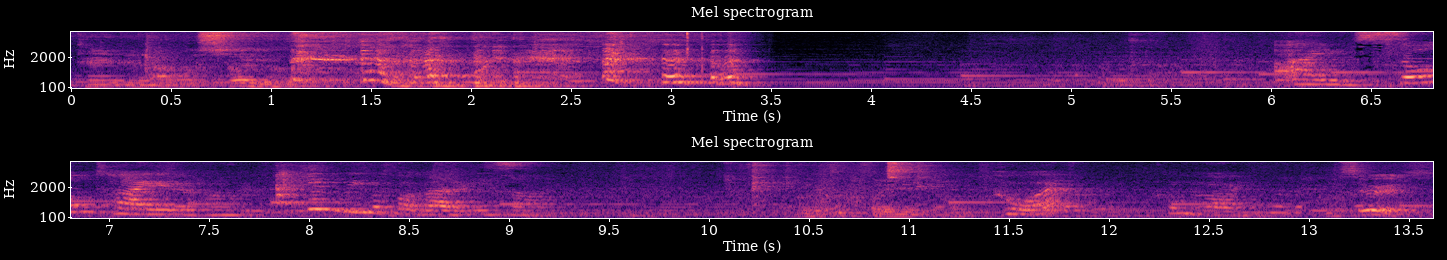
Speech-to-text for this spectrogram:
Okay, then I will show you. I am so tired and hungry. I can't believe I forgot to eat some. Good cook for you now. What? Come on. I'm serious.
